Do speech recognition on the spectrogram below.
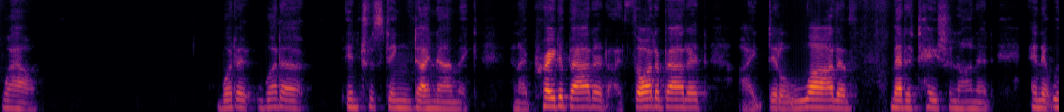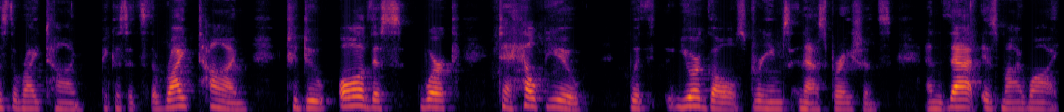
Wow. What a what a interesting dynamic. And I prayed about it, I thought about it, I did a lot of meditation on it, and it was the right time because it's the right time to do all of this work to help you with your goals, dreams, and aspirations. And that is my why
